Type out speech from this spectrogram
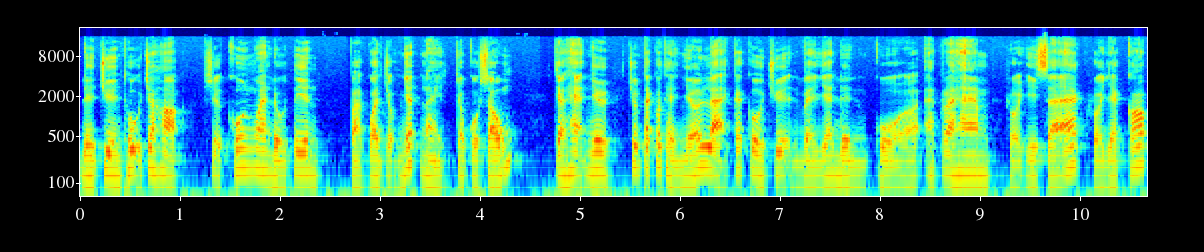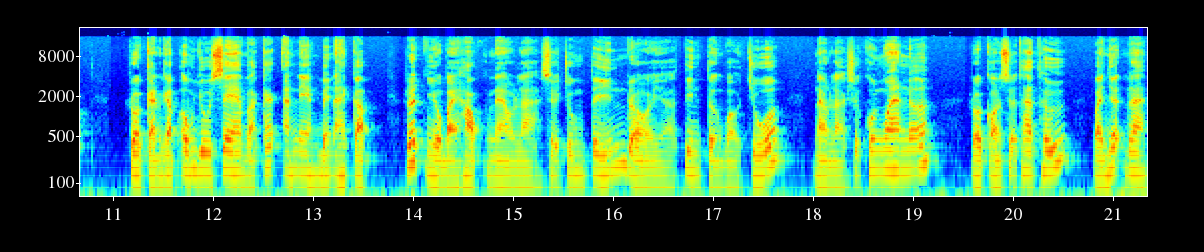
để truyền thụ cho họ sự khôn ngoan đầu tiên và quan trọng nhất này trong cuộc sống. Chẳng hạn như chúng ta có thể nhớ lại các câu chuyện về gia đình của Abraham, rồi Isaac, rồi Jacob, rồi cảnh gặp ông Giuse và các anh em bên Ai Cập. Rất nhiều bài học nào là sự trung tín rồi à, tin tưởng vào Chúa, nào là sự khôn ngoan nữa, rồi còn sự tha thứ và nhận ra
